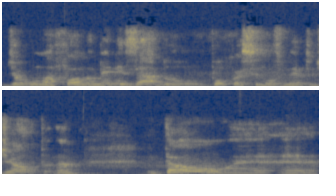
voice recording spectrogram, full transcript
de alguma forma, amenizado um pouco esse movimento de alta. Né? Então, é, é,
